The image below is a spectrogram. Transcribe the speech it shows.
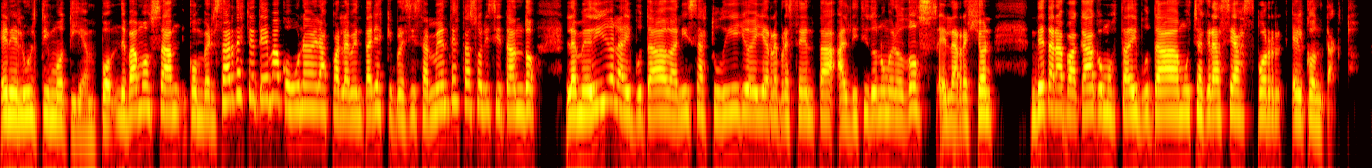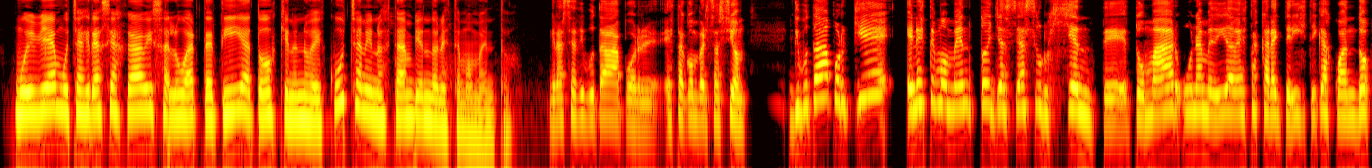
en el último tiempo. Vamos a conversar de este tema con una de las parlamentarias que precisamente está solicitando la medida, la diputada Danisa Astudillo. Ella representa al distrito número 2 en la región de Tarapacá. ¿Cómo está, diputada? Muchas gracias por el contacto. Muy bien, muchas gracias Gaby. Saludarte a ti y a todos quienes nos escuchan y nos están viendo en este momento. Gracias, diputada, por esta conversación. Diputada, ¿por qué en este momento ya se hace urgente tomar una medida de estas características cuando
